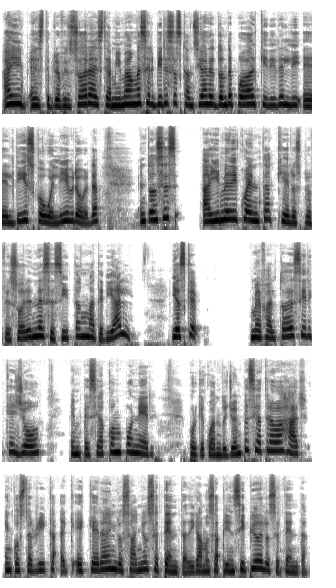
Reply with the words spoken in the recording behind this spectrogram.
ay, este profesora, este, a mí me van a servir esas canciones, ¿dónde puedo adquirir el, el disco o el libro, verdad? Entonces, ahí me di cuenta que los profesores necesitan material. Y es que me faltó decir que yo empecé a componer porque cuando yo empecé a trabajar en Costa Rica, eh, eh, que era en los años 70, digamos, a principio de los 70,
